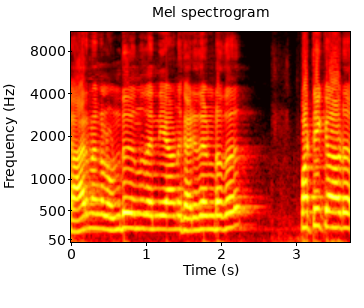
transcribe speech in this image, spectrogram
കാരണങ്ങളുണ്ട് എന്ന് തന്നെയാണ് കരുതേണ്ടത്. പട്ടിക്കാട്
